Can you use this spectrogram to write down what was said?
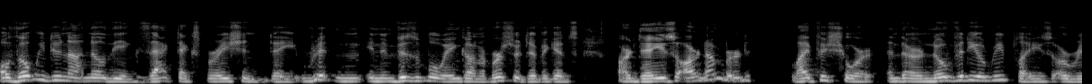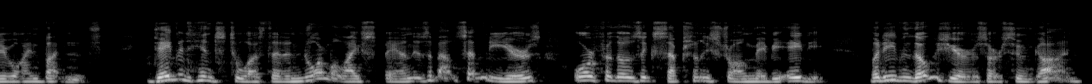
Although we do not know the exact expiration date written in invisible ink on our birth certificates, our days are numbered. Life is short, and there are no video replays or rewind buttons. David hints to us that a normal lifespan is about 70 years, or for those exceptionally strong, maybe 80. But even those years are soon gone.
